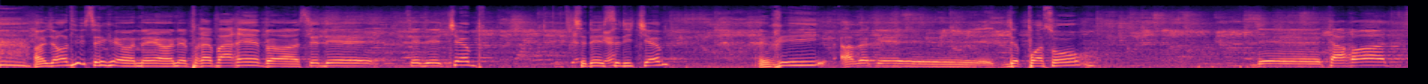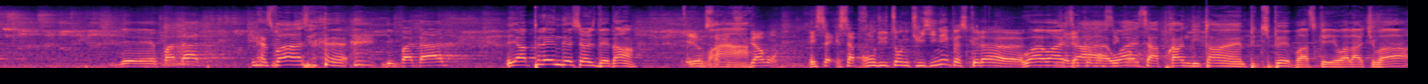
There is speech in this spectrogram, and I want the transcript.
Aujourd'hui, c'est qu'on est, on est préparé. bah, c'est des, c'est des chips. C'est des, c'est des chips. riz avec euh, des poissons, des carottes, des patates, n'est-ce pas? Des patates. Il y a plein de choses dedans. Et donc ça va être super bon. Et ça, ça prend du temps de cuisiner parce que là. euh, Ouais, ouais, ça, ouais, ça prend du temps un petit peu parce que voilà, tu vois,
